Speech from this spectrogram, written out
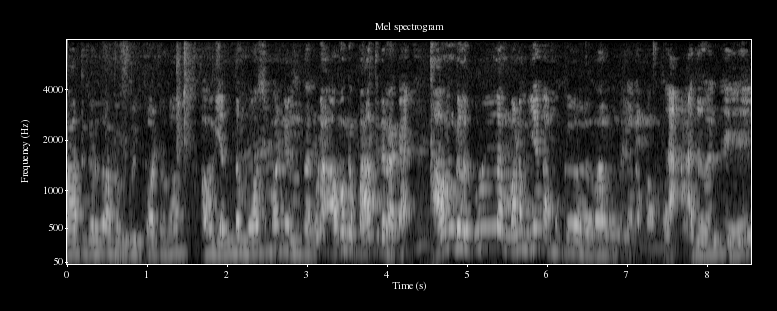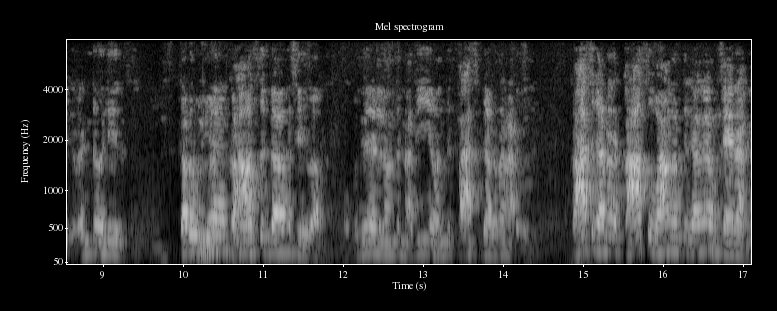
பாத்துக்கிறதும் அவங்களுக்கு குளிக்க போட்டுறதும் அவங்க எந்த மோசமான இருந்தா கூட அவங்க பாத்துக்கிறாங்க. அவங்களுக்குள்ள மனம் ஏன் நமக்கு வர்றது இல்லை நம்ம அது வந்து ரெண்டு வழி இருக்கு. கடவுள் ஏன் காசுக்காக செய்வாங்க. முதலில் வந்து நிறைய வந்து காசுக்காக தான் நடக்குது. காசுக்காக காசு வாங்குறதுக்காக அவங்க செய்றாங்க.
